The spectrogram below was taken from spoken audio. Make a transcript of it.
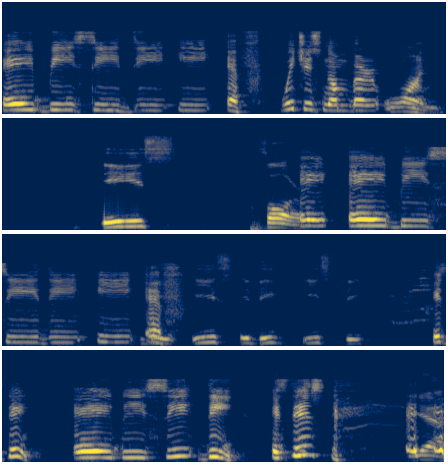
A, B, C, D, E, F. Which is number one? Is four. A, A, B, C, D, E, B F. is B is B. It's D. A, B, C, D. Is this? Yeah.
